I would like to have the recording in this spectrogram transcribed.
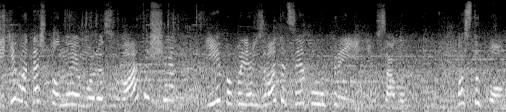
які ми теж плануємо розвивати ще і популяризувати це по Україні саме поступово.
